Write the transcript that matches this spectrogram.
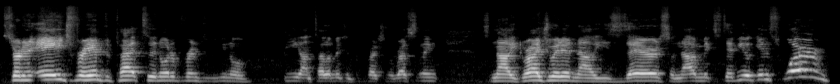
certain age for him to pat to in order for him to you know be on television professional wrestling. So now he graduated. Now he's there. So now he makes debut against Swerve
